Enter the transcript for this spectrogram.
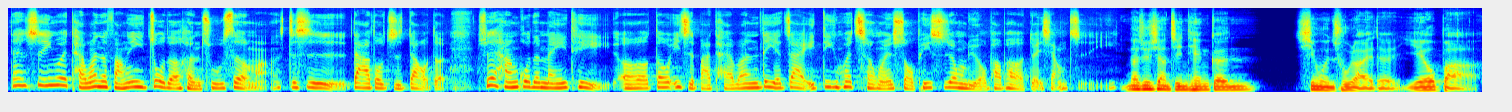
但是因为台湾的防疫做得很出色嘛，这是大家都知道的，所以韩国的媒体呃都一直把台湾列在一定会成为首批适用旅游泡泡的对象之一。那就像今天跟新闻出来的，也有把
